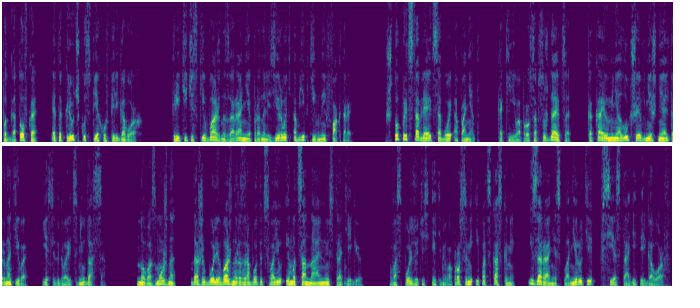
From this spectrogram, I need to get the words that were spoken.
Подготовка – это ключ к успеху в переговорах. Критически важно заранее проанализировать объективные факторы. Что представляет собой оппонент? Какие вопросы обсуждаются? Какая у меня лучшая внешняя альтернатива, если договориться не удастся? Но, возможно, даже более важно разработать свою эмоциональную стратегию. Воспользуйтесь этими вопросами и подсказками и заранее спланируйте все стадии переговоров.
